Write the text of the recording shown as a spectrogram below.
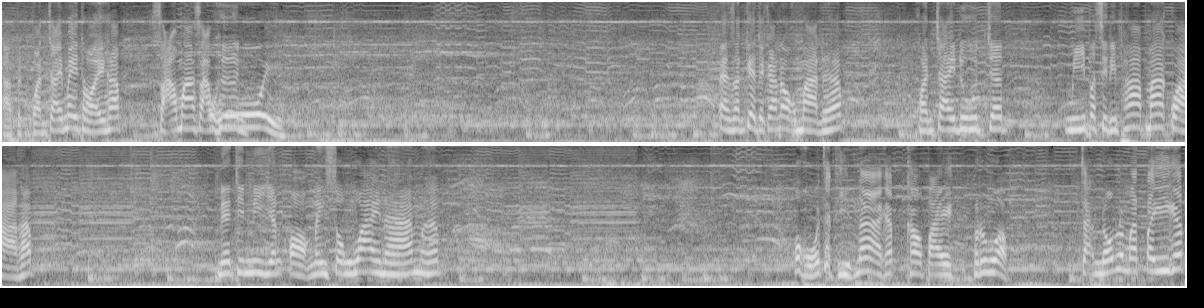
อะเป็นขวัญใจไม่ถอยครับ สาวมาสาวคืนโอ้ยแต่สังเกตจากการออกหมัดนะครับ ขวัญใจดูจะมีประสิทธิภาพมากกว่าครับ เนจินนี่ยังออกในทรงว่ายน้ำครับ โอ้โห จะถีบหน้าครับ เข้าไปรวบ จะโน้มลงมาตีครับ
